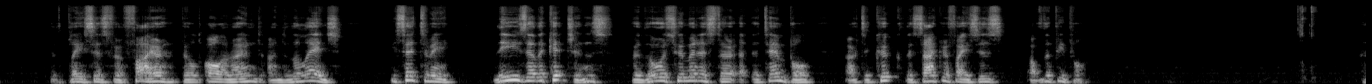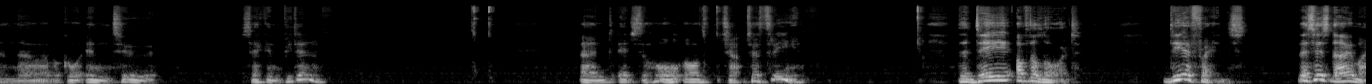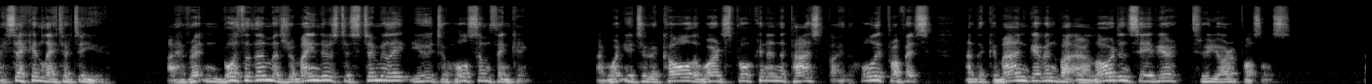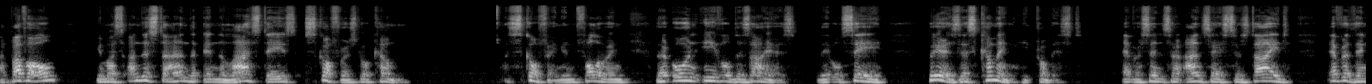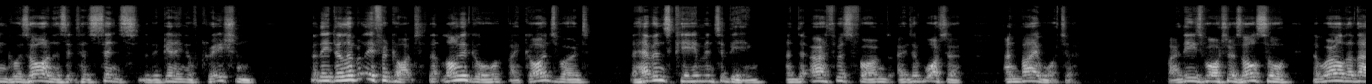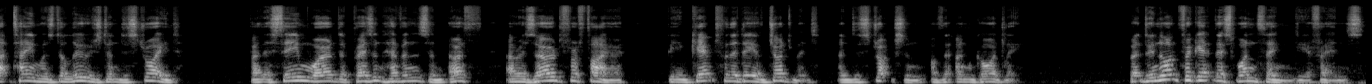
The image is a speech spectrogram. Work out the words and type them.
with places for fire built all around under the ledge. He said to me, These are the kitchens where those who minister at the temple are to cook the sacrifices of the people. And now I will go into Second Peter. And it's the whole of chapter 3. The Day of the Lord. Dear friends, this is now my second letter to you. I have written both of them as reminders to stimulate you to wholesome thinking. I want you to recall the words spoken in the past by the holy prophets and the command given by our Lord and Saviour through your apostles. Above all, you must understand that in the last days scoffers will come, scoffing and following their own evil desires. They will say, Where is this coming? He promised. Ever since our ancestors died, everything goes on as it has since the beginning of creation. But they deliberately forgot that long ago, by God's word, the heavens came into being and the earth was formed out of water and by water. By these waters also the world of that time was deluged and destroyed. By the same word the present heavens and earth are reserved for fire, being kept for the day of judgment and destruction of the ungodly. But do not forget this one thing, dear friends.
